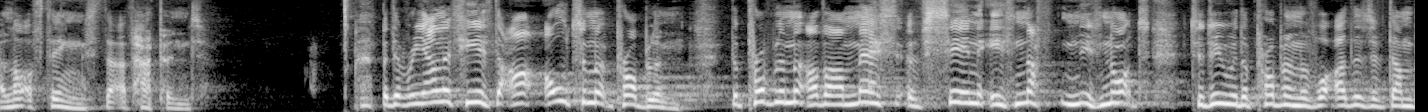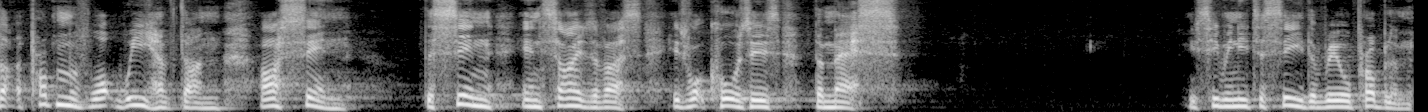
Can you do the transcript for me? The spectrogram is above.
a lot of things that have happened. But the reality is that our ultimate problem, the problem of our mess of sin, is not, is not to do with the problem of what others have done, but a problem of what we have done, our sin. The sin inside of us is what causes the mess. You see, we need to see the real problem.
